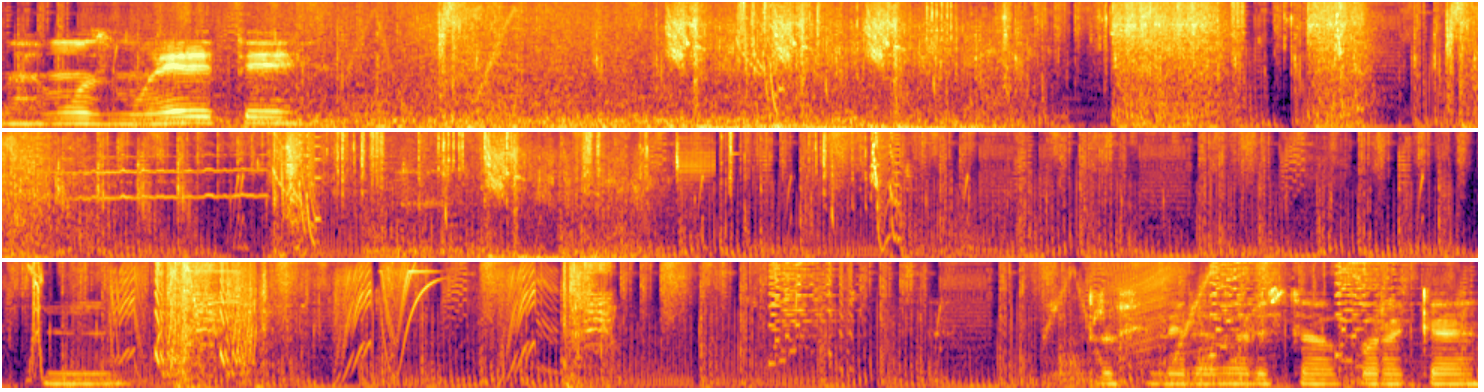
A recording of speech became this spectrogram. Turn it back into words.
Vamos, muérete. Por acá.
